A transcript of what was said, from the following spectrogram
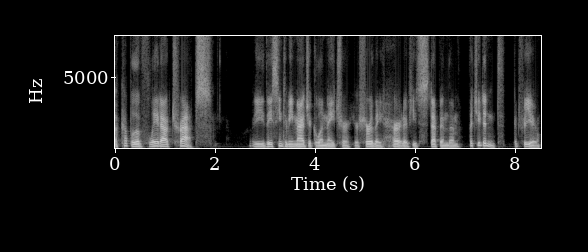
a couple of laid out traps. They, they seem to be magical in nature. You're sure they hurt if you step in them, but you didn't. Good for you.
